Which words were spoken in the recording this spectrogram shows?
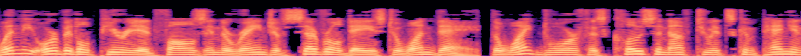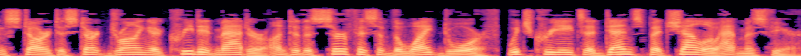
When the orbital period falls in the range of several days to one day, the white dwarf is close enough to its companion star to start drawing accreted matter onto the surface of the white dwarf, which creates a dense but shallow atmosphere.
